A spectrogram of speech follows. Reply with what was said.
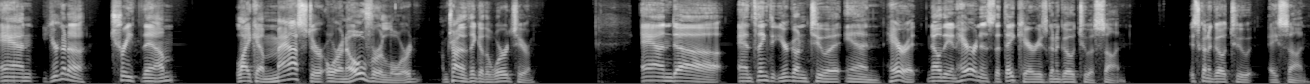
and you're going to treat them like a master or an overlord, I'm trying to think of the words here, and uh, and think that you're going to uh, inherit. No, the inheritance that they carry is going to go to a son. It's going to go to a son.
